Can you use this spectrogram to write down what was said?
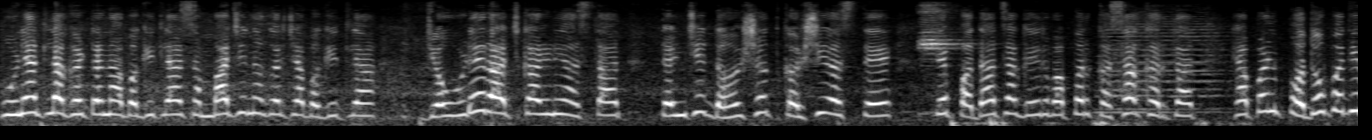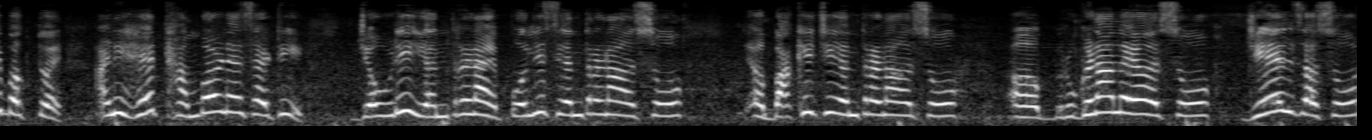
पुण्यातल्या घटना बघितल्या संभाजीनगरच्या बघितल्या जेवढे राजकारणी असतात त्यांची दहशत कशी असते ते पदाचा गैरवापर कसा करतात हे आपण पदोपदी बघतोय. आणि हे थांबवण्यासाठी जेवढी यंत्रणा आहे पोलीस यंत्रणा असो बाकीची यंत्रणा असो रुग्णालयं असो जेल्स असो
